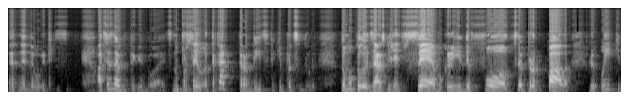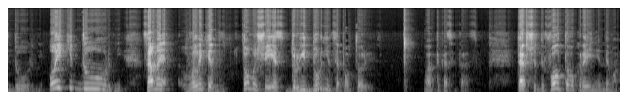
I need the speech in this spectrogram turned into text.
Не дивуйтесь. А це завжди так відбувається. Ну просто така традиція, такі процедури. Тому коли зараз кажуть, все, в Україні дефолт, все пропало. Говорю, ой, які дурні, ой, які дурні. Саме велике в тому, що є другі дурні, це повторюють. От така ситуація. Так що дефолту в Україні нема.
